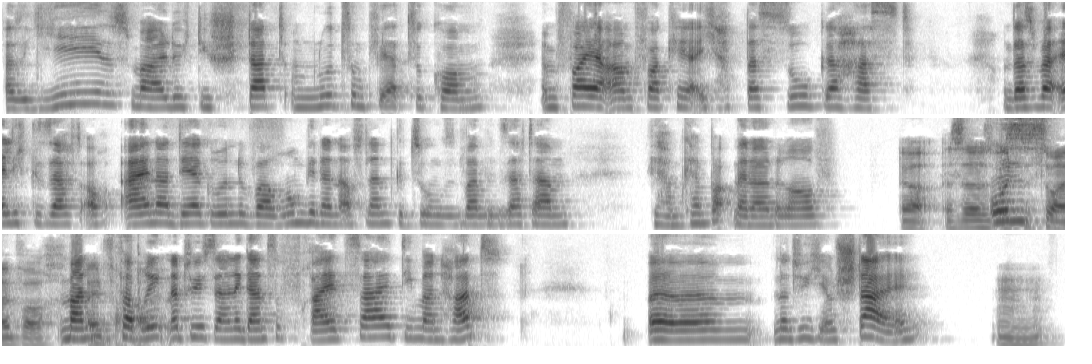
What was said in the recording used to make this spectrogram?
Also jedes Mal durch die Stadt, um nur zum Pferd zu kommen, im Feierabendverkehr, ich habe das so gehasst. Und das war ehrlich gesagt auch einer der Gründe, warum wir dann aufs Land gezogen sind, weil wir gesagt haben, wir haben keinen Bock mehr da drauf. Ja, es ist, Und es ist so einfach. Man einfacher. verbringt natürlich seine ganze Freizeit, die man hat, ähm, natürlich im Stall. Mhm.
